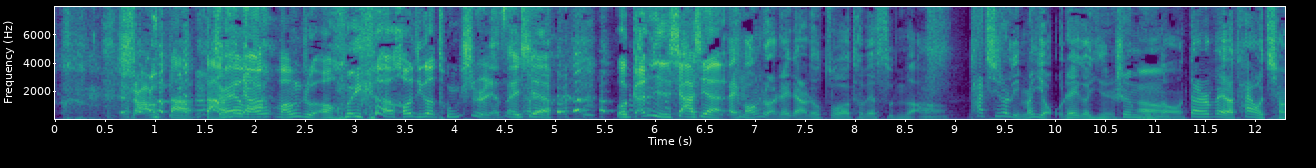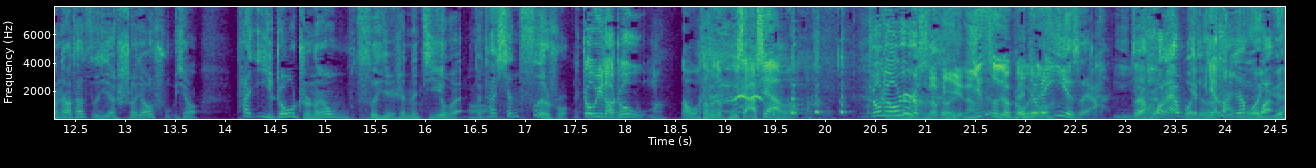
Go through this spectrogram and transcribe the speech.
少打打开王王者，我一看好几个同事也在线，我赶紧下线。哎，王者这点就做的特别孙子啊！嗯它其实里面有这个隐身功能，但是为了它要强调它自己的社交属性，它一周只能有五次隐身的机会，就他限次数。那周一到周五嘛，那我他妈就不下线了。周六日何必呢？一次就够人就这。意思呀。对，后来我就也别老直接换摸鱼，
